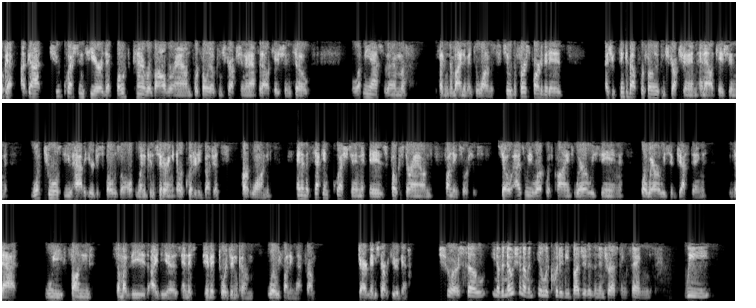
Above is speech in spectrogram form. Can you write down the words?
Okay, I've got two questions here that both kind of revolve around portfolio construction and asset allocation. So let me ask them if I can combine them into one. So the first part of it is, as you think about portfolio construction and allocation, what tools do you have at your disposal when considering illiquidity budgets? Part one. And then the second question is focused around funding sources. So as we work with clients, where are we seeing or where are we suggesting that we fund some of these ideas and this pivot towards income? Where are we funding that from? Jared, maybe start with you again. Sure. So, you know, the notion of an illiquidity budget is an interesting thing. We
